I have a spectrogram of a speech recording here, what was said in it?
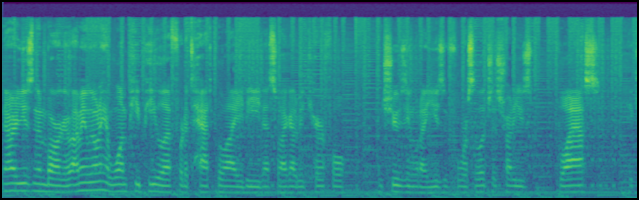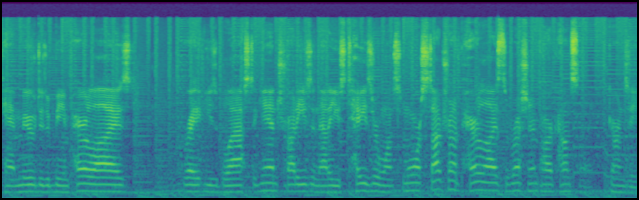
Now we're using Embargo. I mean, we only have one PP left for the Tactical IED. That's why I gotta be careful in choosing what I use it for. So let's just try to use Blast. It can't move due to being paralyzed. Great, use Blast again. Try to use it now to use Taser once more. Stop trying to paralyze the Russian Empire constantly. Guernsey.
